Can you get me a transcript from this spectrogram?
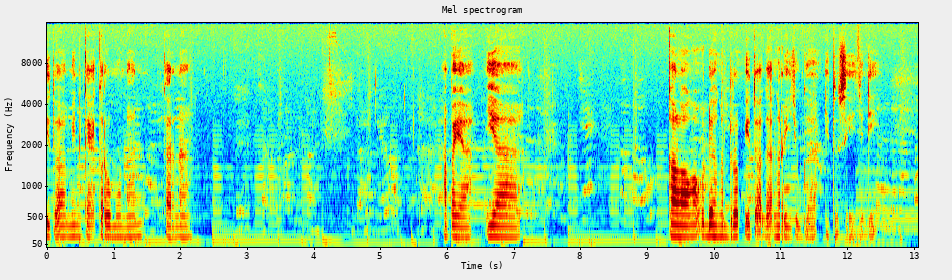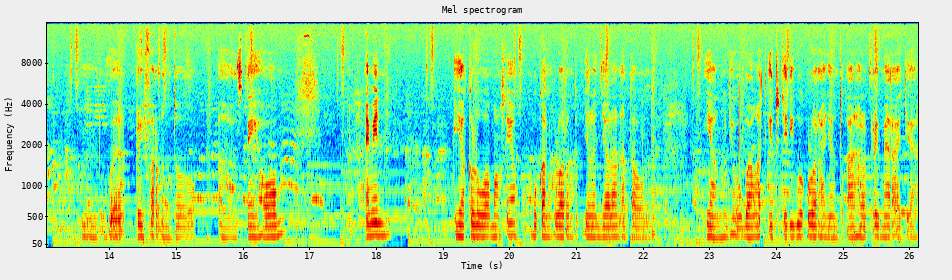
gitu I mean kayak kerumunan. Karena apa ya ya kalau udah ngedrop itu agak ngeri juga gitu sih. Jadi hmm, gue prefer untuk uh, stay home. I mean ya keluar maksudnya bukan keluar untuk jalan-jalan atau untuk yang jauh banget gitu. Jadi gue keluar hanya untuk hal-hal primer aja.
